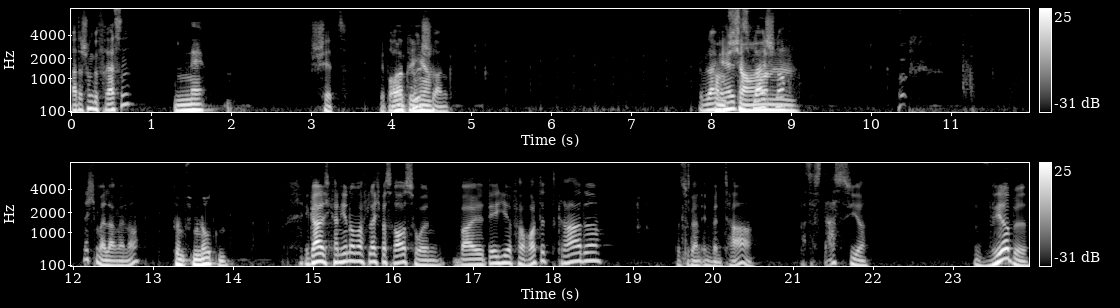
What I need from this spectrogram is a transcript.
Hat er schon gefressen? Nee. Shit. Wir brauchen Warte einen. Kühlschrank. Wie lange Komm hält das Fleisch noch? schon. Nicht mehr lange, ne? Fünf Minuten. Egal, ich kann hier nochmal vielleicht was rausholen, weil der hier verrottet gerade. Das ist sogar ein Inventar. Was ist das hier? Ein Wirbel.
